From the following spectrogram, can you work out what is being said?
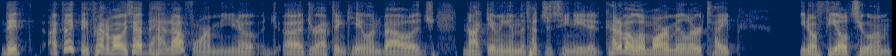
they I feel like they've kind of always had had it out for him. You know, uh, drafting Kalen Ballage, not giving him the touches he needed, kind of a Lamar Miller type, you know, feel to him.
